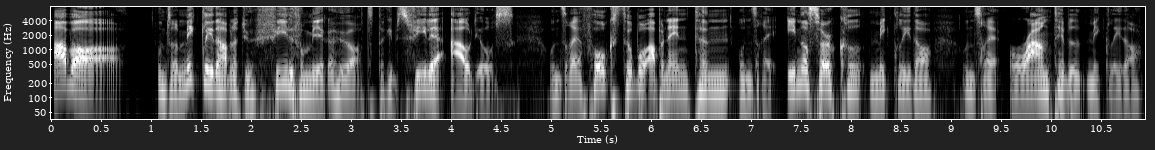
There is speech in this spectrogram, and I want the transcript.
Aber unsere Mitglieder haben natürlich viel von mir gehört. Da gibt es viele Audios. Unsere Erfolgsturbo-Abonnenten, unsere Inner Circle-Mitglieder, unsere Roundtable-Mitglieder.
